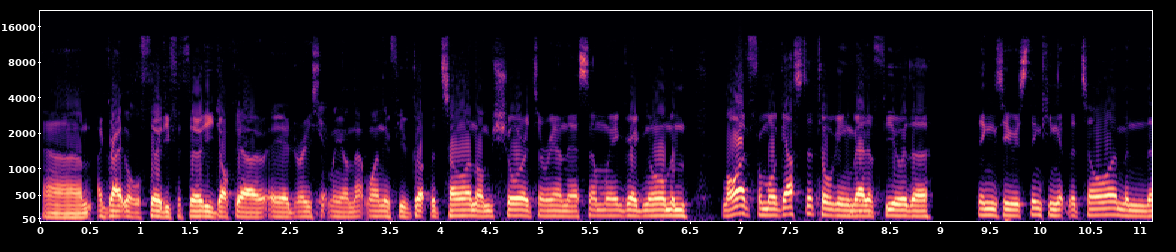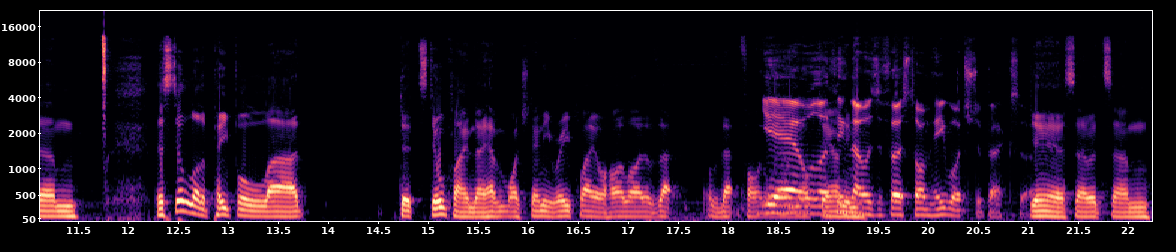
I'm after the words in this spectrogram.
Um, a great little 30 for 30 doco aired recently on that one. If you've got the time, I'm sure it's around there somewhere. Greg Norman live from Augusta talking about a few of the things he was thinking at the time. And um, there's still a lot of people uh, that still claim they haven't watched any replay or highlight of that of that final. Yeah, well, I think in- that was the first time he watched it back. So yeah, so it's um,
